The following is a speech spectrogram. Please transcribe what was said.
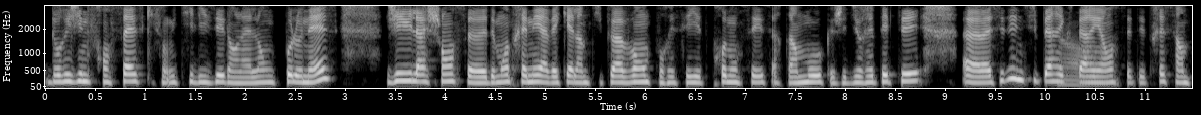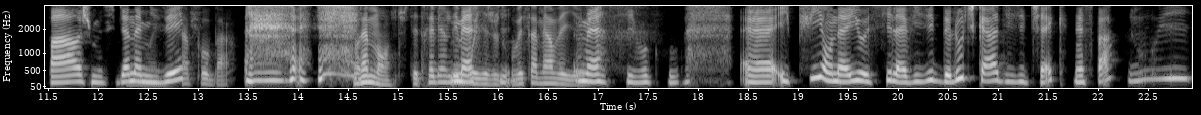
d'origine française qui sont utilisés dans la langue polonaise. J'ai eu la chance euh, de m'entraîner avec elle un petit peu avant pour essayer de prononcer certains mots que j'ai dû répéter. Euh, c'était une super ah. expérience, c'était très sympa, je me suis bien amusée. Chapeau bas. Vraiment, tu t'es très bien débrouillée, je trouvais ça merveilleux. Merci beaucoup. Euh, et puis, on a eu aussi la visite de Luchka d'EasyCheck, n'est-ce pas? Oui,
